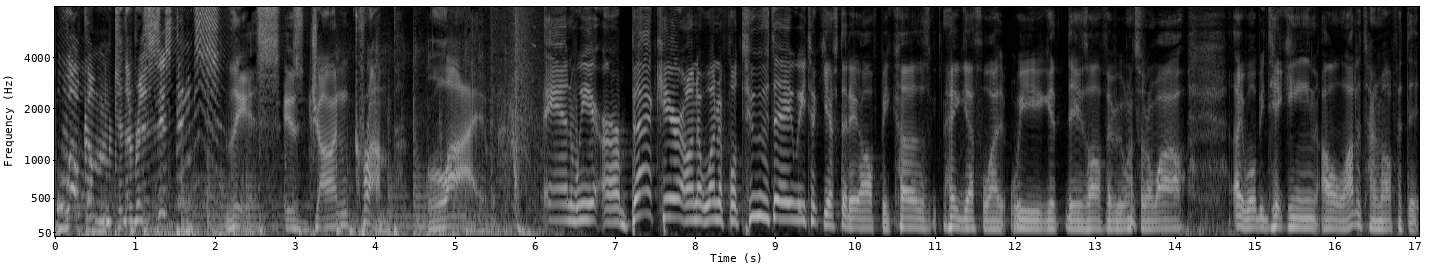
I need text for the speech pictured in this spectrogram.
Welcome to the Resistance. This is John Crump, live. And we are back here on a wonderful Tuesday. We took yesterday off because, hey, guess what? We get days off every once in a while. I will be taking a lot of time off at the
